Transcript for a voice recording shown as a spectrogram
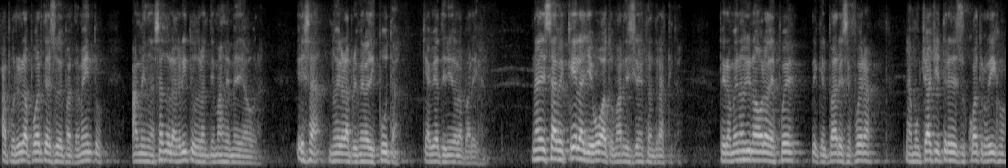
Abrió la puerta de su departamento, amenazándola a gritos durante más de media hora. Esa no era la primera disputa que había tenido la pareja. Nadie sabe qué la llevó a tomar decisiones tan drásticas, pero menos de una hora después de que el padre se fuera, la muchacha y tres de sus cuatro hijos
